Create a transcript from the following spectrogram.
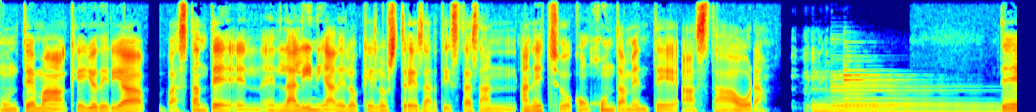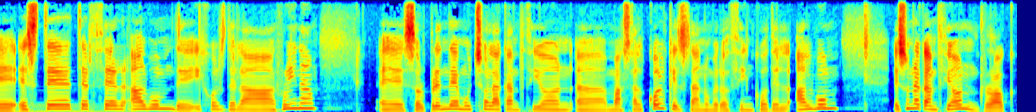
un tema que yo diría bastante en, la línea de lo que los tres artistas han, han hecho conjuntamente hasta ahora. De este tercer álbum de Hijos de la Ruina, eh, sorprende mucho la canción eh, Más Alcohol, que es la número 5 del álbum. Es una canción rock,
